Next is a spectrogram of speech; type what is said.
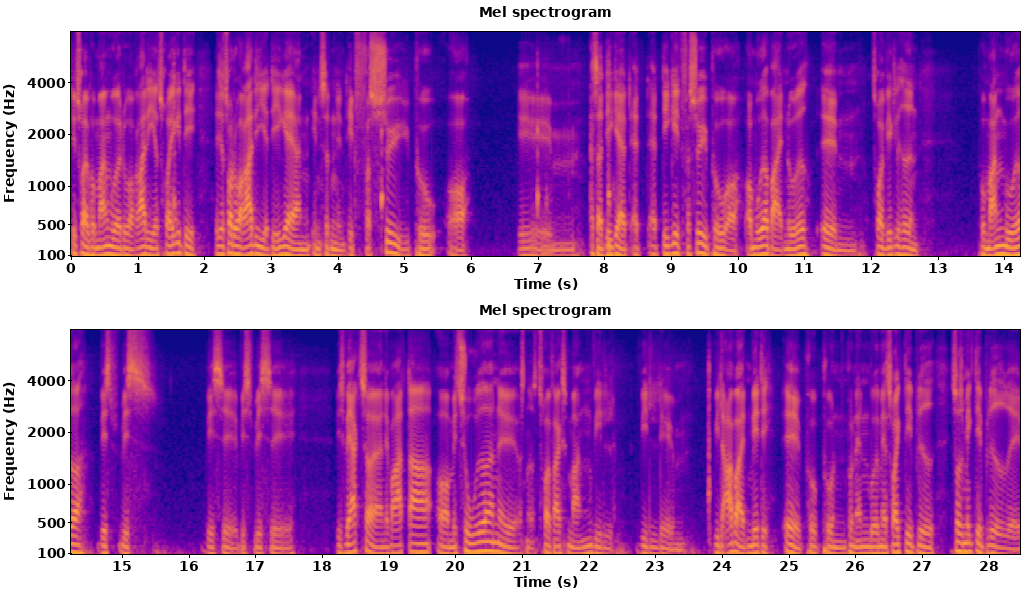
det tror jeg på mange måder, du har ret i. Jeg tror ikke, det, altså jeg tror, du har ret i, at det ikke er en, en sådan et, et forsøg på at Øh, altså, at det ikke er, at, at det ikke er et forsøg på at, at modarbejde noget. Øh, jeg tror i virkeligheden på mange måder, hvis, hvis, hvis, øh, hvis, hvis, øh, hvis værktøjerne var der, og metoderne og sådan noget, så tror jeg faktisk, mange vil, vil, øh, vil arbejde med det øh, på, på, en, på en anden måde. Men jeg tror ikke, det er blevet, jeg tror ikke, det er blevet, øh,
